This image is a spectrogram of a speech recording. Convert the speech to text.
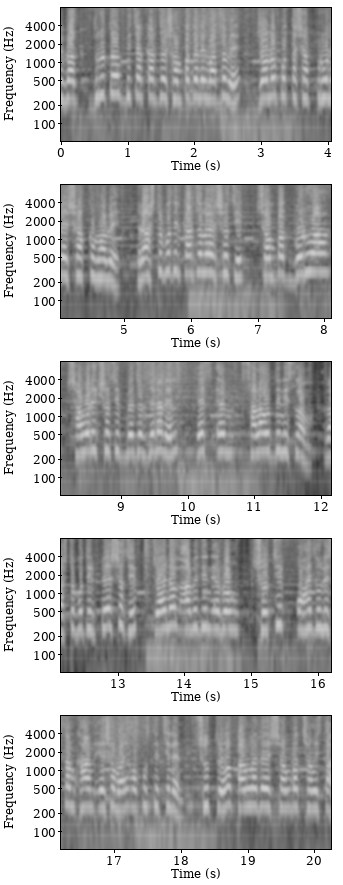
বিভাগ দ্রুত বিচার কার্য সম্পাদনের মাধ্যমে জনপ্রত্যাশা পূরণে সক্ষম হবে। রাষ্ট্রপতির কার্যালয়ের সচিব সম্পদ বড়ুয়া, সামরিক সচিব major general S M Salauddin Islam, রাষ্ট্রপতির প্রেস সচিব জয়নাল আবেদিন এবং সচিব ওয়াহিদুল ইসলাম খান এ সময় উপস্থিত ছিলেন। সূত্র, বাংলাদেশ সংবাদ সংস্থা।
